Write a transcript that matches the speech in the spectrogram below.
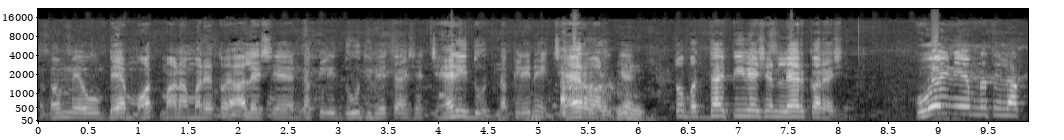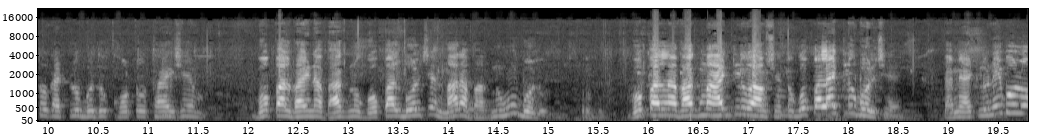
ગમે એવું બે મોત માણા મરે તો હાલે છે નકલી દૂધ વેચાય છે ઝેરી દૂધ નકલી નહીં ઝેર વાળું કે તો બધા પીવે છે ને લેર કરે છે. કોઈને એમ નથી લાગતું કે આટલું બધું ખોટું થાય છે ગોપાલભાઈના ભાગનું ગોપાલ બોલશે ને મારા ભાગનું હું બોલું? ગોપાલના ભાગમાં આટલું આવશે તો ગોપાલ આટલું બોલશે. તમે આટલું નહીં બોલો.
